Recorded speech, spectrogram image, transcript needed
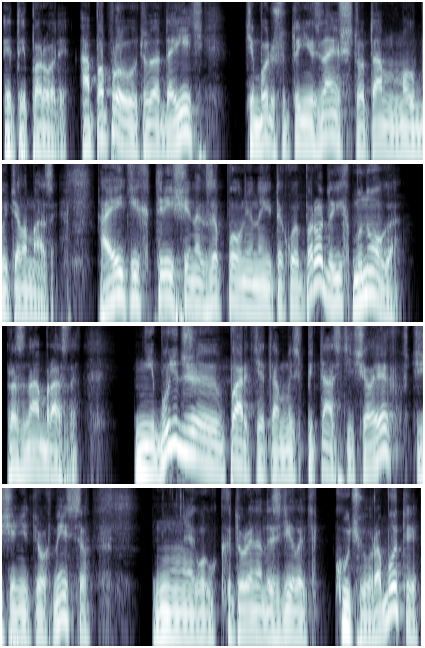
этой породы. А попробуй туда доедь, тем более, что ты не знаешь, что там могут быть алмазы. А этих трещинок, заполненной такой породой, их много разнообразных. Не будет же партия там из 15 человек в течение трех месяцев, которые надо сделать кучу работы,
